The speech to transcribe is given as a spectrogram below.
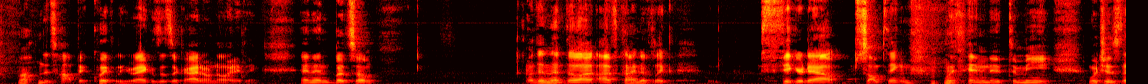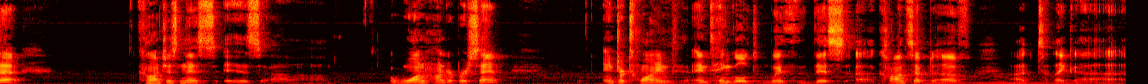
on the topic quickly, right? Because it's like I don't know anything, and then but so within that though I, have kind of like figured out something within it to me which is that consciousness is uh, 100% intertwined entangled with this uh, concept of uh, t- like uh,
